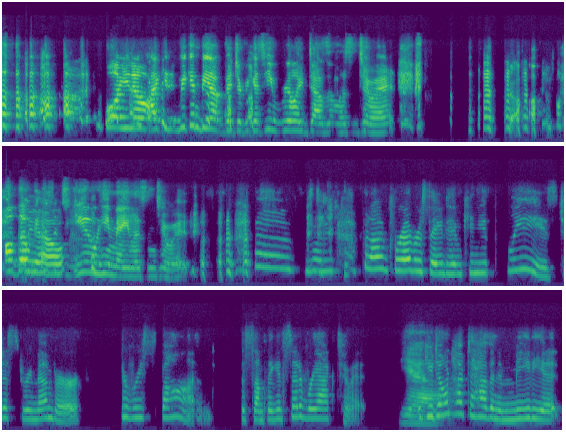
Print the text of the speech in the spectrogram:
well, you know, I can we can beat up Victor because he really doesn't listen to it. Although because it's you, he may listen to it. But I'm forever saying to him, can you please just remember to respond to something instead of react to it? Yeah. Like you don't have to have an immediate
